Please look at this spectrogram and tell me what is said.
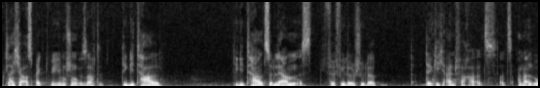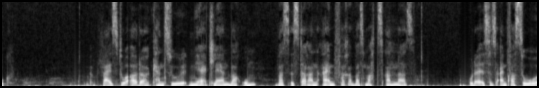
Gleicher Aspekt, wie eben schon gesagt, digital, digital zu lernen ist für viele Schüler denke ich, einfacher als, als analog. Weißt du oder kannst du mir erklären, warum? Was ist daran einfacher? Was macht es anders? Oder ist es einfach so,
